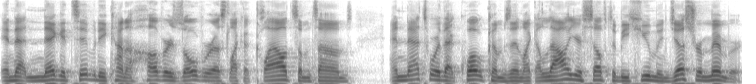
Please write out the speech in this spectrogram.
and that negativity kind of hovers over us like a cloud sometimes. And that's where that quote comes in like allow yourself to be human. Just remember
